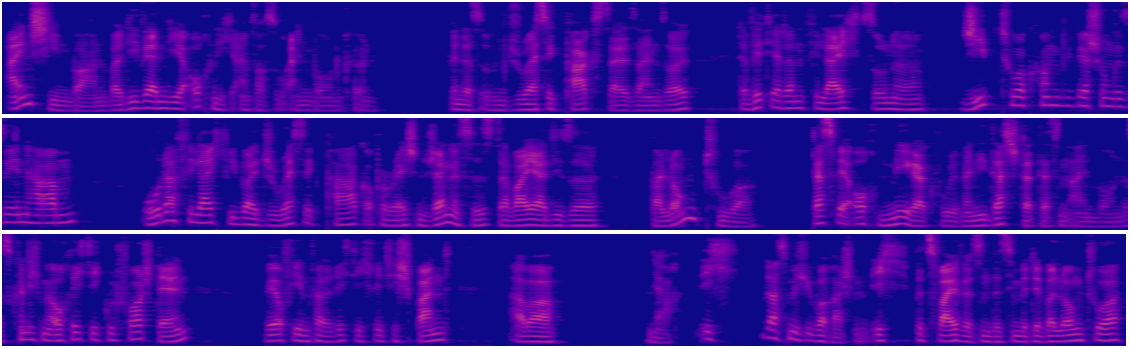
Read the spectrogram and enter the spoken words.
Einschienenbahnen, weil die werden die ja auch nicht einfach so einbauen können. Wenn das im Jurassic Park-Style sein soll. Da wird ja dann vielleicht so eine Jeep-Tour kommen, wie wir schon gesehen haben. Oder vielleicht wie bei Jurassic Park Operation Genesis, da war ja diese Ballon-Tour. Das wäre auch mega cool, wenn die das stattdessen einbauen. Das könnte ich mir auch richtig gut vorstellen. Wäre auf jeden Fall richtig, richtig spannend. Aber ja, ich lasse mich überraschen. Ich bezweifle es ein bisschen mit der Ballon-Tour.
